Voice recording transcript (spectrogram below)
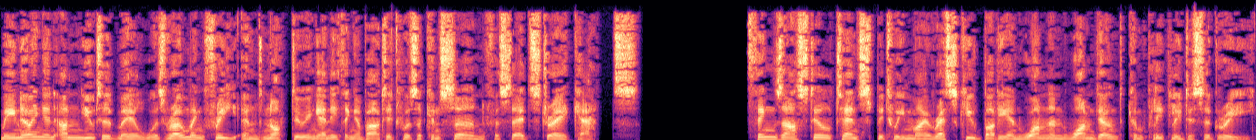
Me knowing an unneutered male was roaming free and not doing anything about it was a concern for said stray cats. Things are still tense between my rescue buddy and one and one don't completely disagree.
